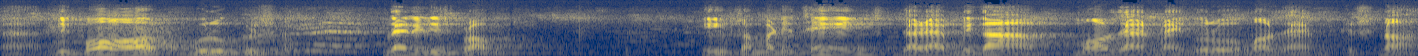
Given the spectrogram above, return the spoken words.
uh, before Guru Krishna, then it is problem. If somebody thinks that I have become more than my Guru, more than Krishna,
